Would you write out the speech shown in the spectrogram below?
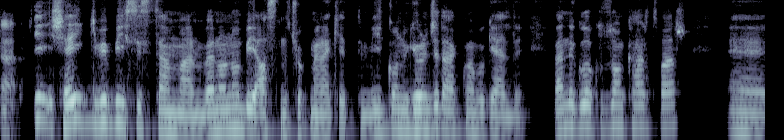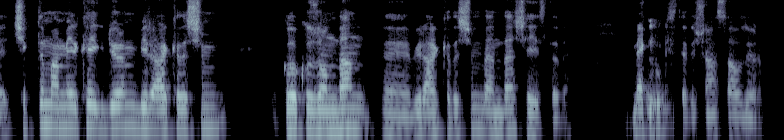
Evet. Şey gibi bir sistem var mı? Ben onu bir aslında çok merak ettim. İlk onu görünce de aklıma bu geldi. Bende Glokuzon kart var. Ee, çıktım Amerika'ya gidiyorum. Bir arkadaşım Glokuzon'dan e, bir arkadaşım benden şey istedi. MacBook Hı. istedi. Şu an sallıyorum.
